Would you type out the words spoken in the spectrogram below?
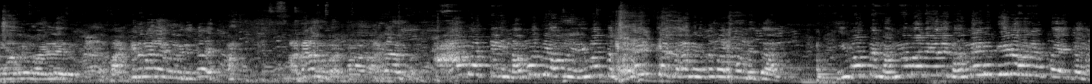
ಹೋದ್ರೆ ಒಳ್ಳೆಯದು. ಪಕ್ಕದ ಮನೆ ಅದಾಗಬಾರ್ದು ಅದಾಗಬಾರ್ದು ಆ ಮಟ್ಟಿ ನಮ್ಮ ದೇವರು ಇವತ್ತು ಭಯಂಕರ ಜಾಗ್ರತೆ ಮಾಡಿಕೊಂಡಿದ್ದಾನೆ ಇವತ್ತು ನಮ್ಮ ಮನೆಯಲ್ಲಿ ನನ್ನ ಹೆಂಡತಿಯನ್ನು ಹೊರಡ್ತಾ ಇದ್ದಾನೆ.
